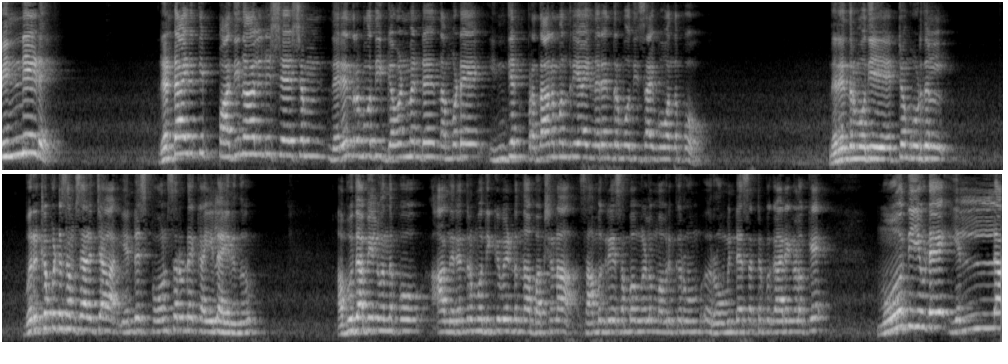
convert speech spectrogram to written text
പിന്നീട് രണ്ടായിരത്തി പതിനാലിന് ശേഷം നരേന്ദ്രമോദി ഗവൺമെന്റ് നമ്മുടെ ഇന്ത്യൻ പ്രധാനമന്ത്രിയായി നരേന്ദ്രമോദി സാഹിബ് വന്നപ്പോ നരേന്ദ്രമോദിയെ ഏറ്റവും കൂടുതൽ വെറുക്കപ്പെട്ട് സംസാരിച്ച എന്റെ സ്പോൺസറുടെ കയ്യിലായിരുന്നു. അബുദാബിയിൽ വന്നപ്പോൾ ആ നരേന്ദ്രമോദിക്ക് വേണ്ടുന്ന ഭക്ഷണ സാമഗ്രി സംഭവങ്ങളും അവർക്ക് റൂം റൂമിന്റെ സെറ്റപ്പ് കാര്യങ്ങളൊക്കെ മോദിയുടെ എല്ലാ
